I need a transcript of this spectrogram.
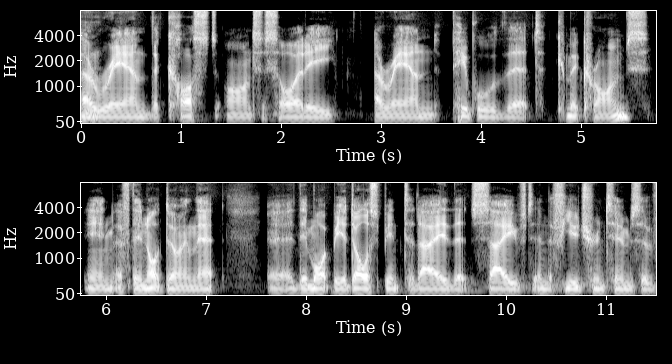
Mm. around the cost on society around people that commit crimes? And if they're not doing that, uh, there might be a dollar spent today that's saved in the future in terms of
